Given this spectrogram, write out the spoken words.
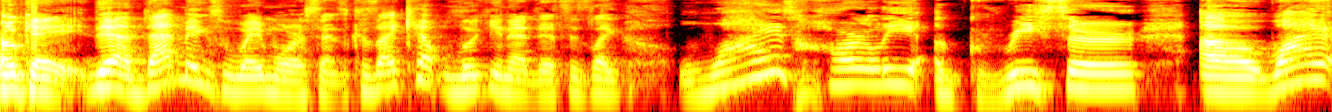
Okay, yeah, that makes way more sense because I kept looking at this. It's like, why is Harley a greaser? Uh, why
